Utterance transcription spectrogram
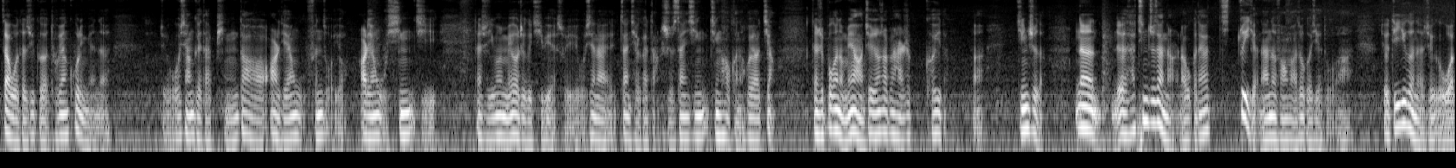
在我的这个图片库里面呢，就我想给它评到二点五分左右，二点五星级，但是因为没有这个级别，所以我现在暂且给打的是三星，今后可能会要降，但是不管怎么样，这张照片还是可以的啊，精致的。那呃，它精致在哪儿呢？我给大家最简单的方法做个解读啊，就第一个呢，这个我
